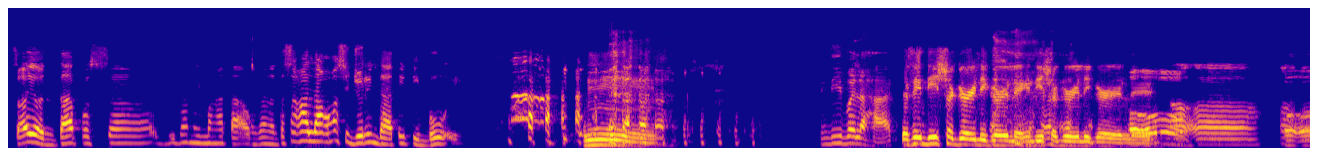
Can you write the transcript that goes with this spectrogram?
So, ayun. Tapos, ah, di ba, may mga taong ganon. Tapos, akala ko nga si Joring dati tibo eh. Mm. Hindi ba lahat? kasi hindi siya girly girly hindi siya girly girly Oo. Oo. Oo.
